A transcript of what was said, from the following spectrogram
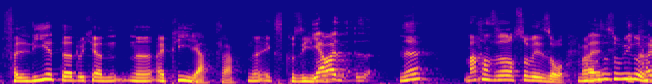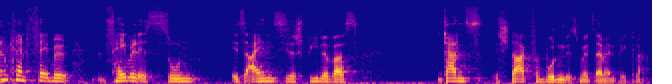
verliert dadurch ja eine IP, Ja, klar. eine exklusive. Ja, aber, ne? Machen sie doch sowieso. Machen sie sowieso. Die können kein Fable. Fable ist so ein, ist eines dieser Spiele, was ganz stark verbunden ist mit seinem Entwickler.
